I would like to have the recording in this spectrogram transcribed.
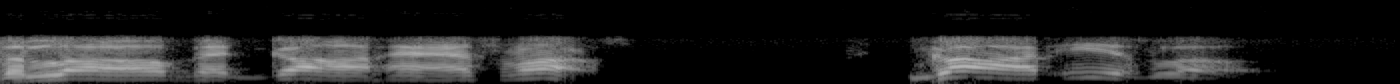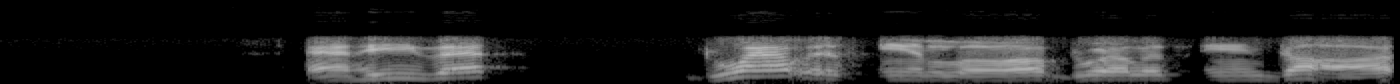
the love that God has for us. God is love. And he that dwelleth in love dwelleth in God,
